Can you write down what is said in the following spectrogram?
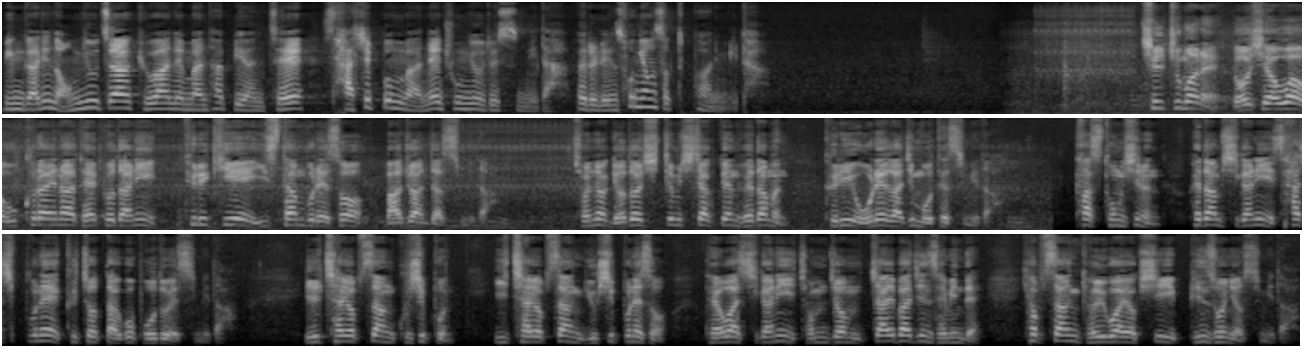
민간인 억류자 교환에만 합의한 채 40분 만에 종료됐습니다. 베를린 송영석 특파원입니다. 7주 만에 러시아와 우크라이나 대표단이 튀르키예 이스탄불에서 마주 앉았습니다. 저녁 8시쯤 시작된 회담은 그리 오래 가지 못했습니다. 타스 통신은 회담 시간이 40분에 그쳤다고 보도했습니다. 1차 협상 90분, 2차 협상 60분에서 대화 시간이 점점 짧아진 셈인데 협상 결과 역시 빈손이었습니다.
